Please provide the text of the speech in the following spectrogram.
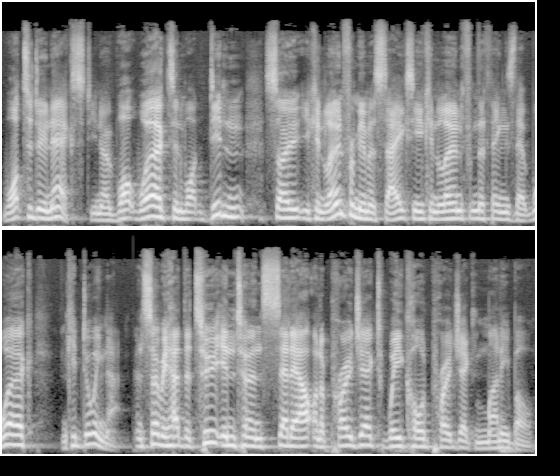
what to do next. You know, what worked and what didn't, so you can learn from your mistakes and you can learn from the things that work and keep doing that. And so we had the two interns set out on a project we called Project Moneyball.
